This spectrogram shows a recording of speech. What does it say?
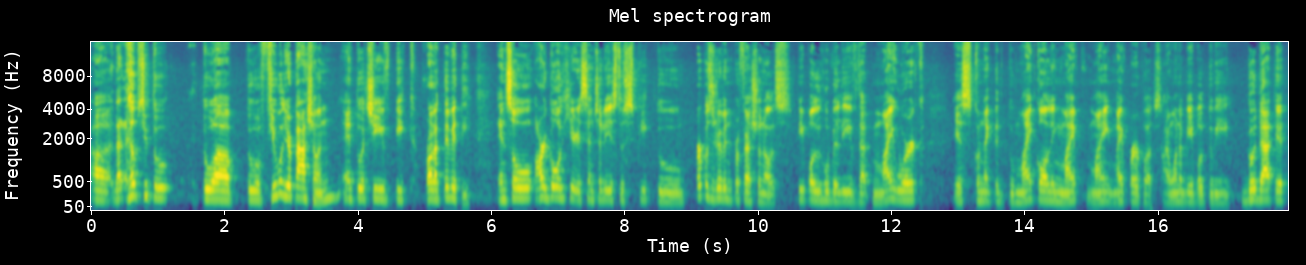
Uh, that helps you to to uh, to fuel your passion and to achieve peak productivity. And so our goal here essentially is to speak to purpose-driven professionals, people who believe that my work is connected to my calling, my my my purpose. I want to be able to be good at it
